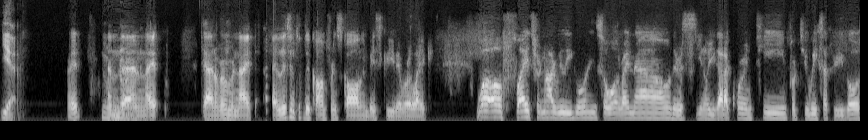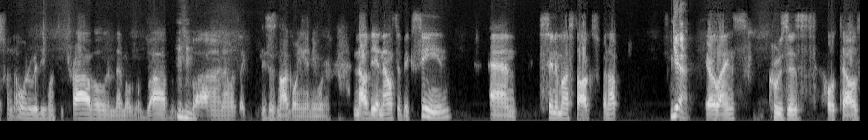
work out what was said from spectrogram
Yeah. Right? And then I yeah November 9th I listened to the conference call, and basically they were like, "Well, flights are not really going so well right now. There's you know you got to quarantine for two weeks after you go, so no one really wants to travel, and then blah blah blah blah Mhm. blah." And I was like, "This is not going anywhere." Now they announced a vaccine, and cinema stocks went up. yeah. airlines, cruises, hotels,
